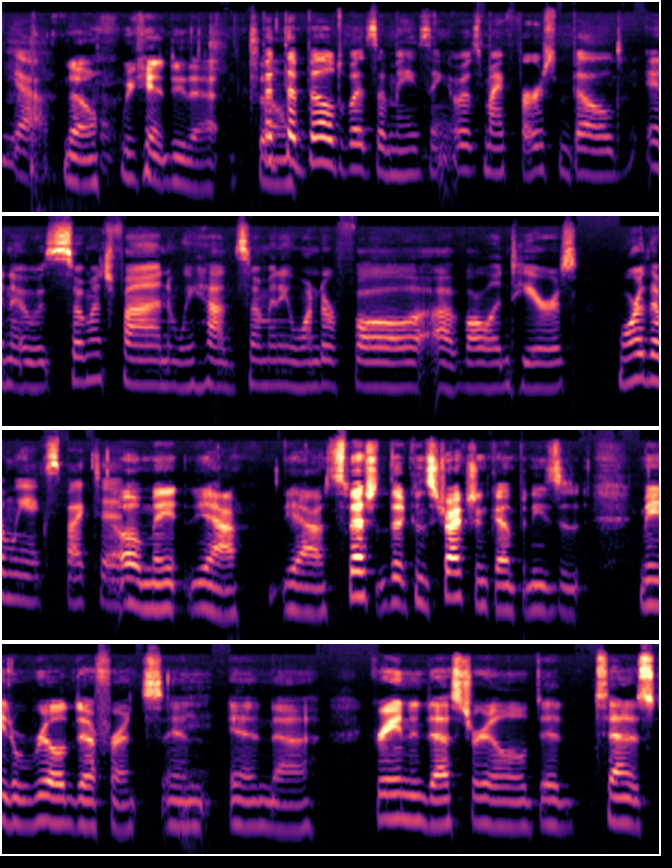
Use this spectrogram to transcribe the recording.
Yeah. no, we can't do that. So. But the build was amazing. It was my first build, and it was so much fun. We had so many wonderful uh, volunteers, more than we expected. Oh, ma- yeah, yeah. Especially the construction companies uh, made a real difference. In in uh, Grain Industrial did sent us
